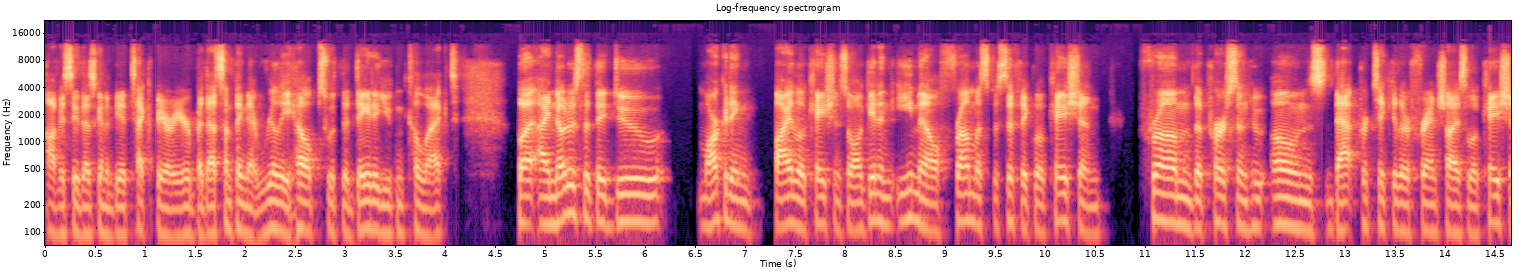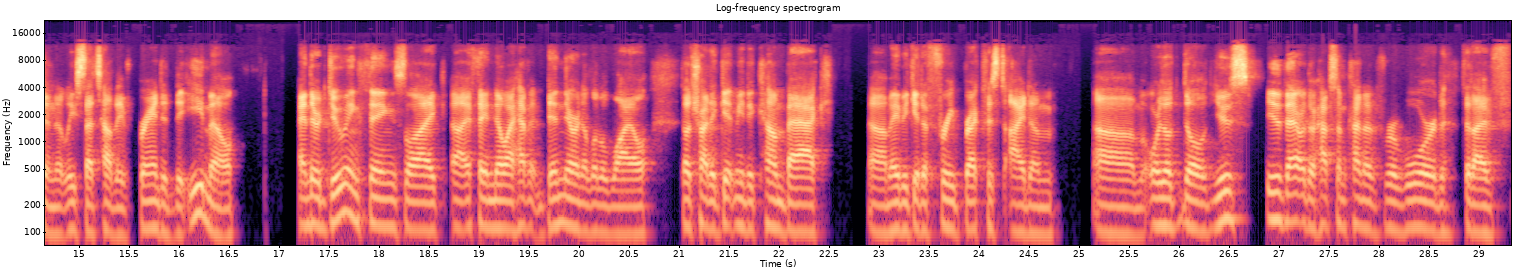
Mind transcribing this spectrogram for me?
obviously that's going to be a tech barrier but that's something that really helps with the data you can collect. But i noticed that they do marketing by location. So i'll get an email from a specific location from the person who owns that particular franchise location. At least that's how they've branded the email. And they're doing things like uh, if they know i haven't been there in a little while they'll try to get me to come back uh, maybe get a free breakfast item um, or they'll, they'll use either that or they'll have some kind of reward that I've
